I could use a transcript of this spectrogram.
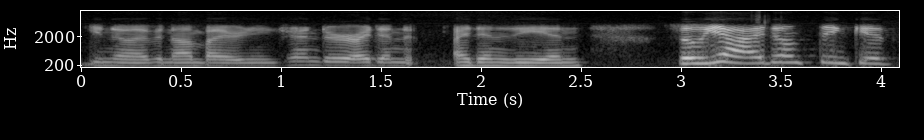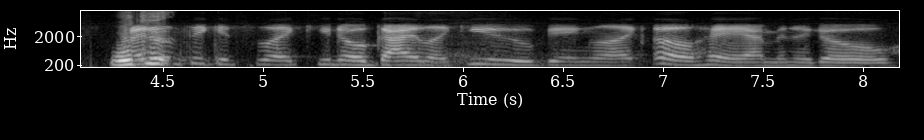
You know, I have a non-binary gender identi- identity and so yeah, I don't think it's Well, I don't think it's like, you know, a guy like you being like, "Oh, hey, I'm going to go."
